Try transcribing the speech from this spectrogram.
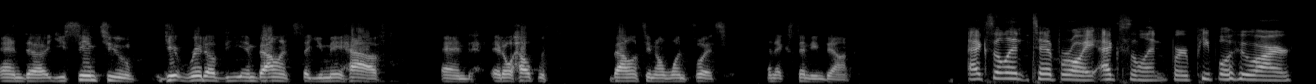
and uh, you seem to get rid of the imbalance that you may have and it'll help with balancing on one foot and extending down. Excellent tip, Roy. Excellent for people who are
